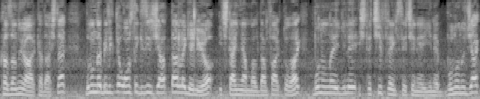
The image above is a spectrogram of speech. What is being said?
kazanıyor arkadaşlar. Bununla birlikte 18 inç jantlarla geliyor içten yanmalıdan farklı olarak. Bununla ilgili işte çift renk seçeneği yine bulunacak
